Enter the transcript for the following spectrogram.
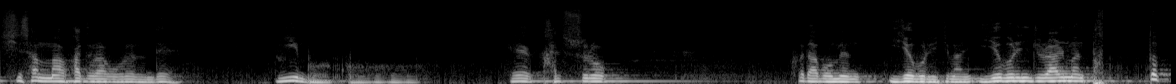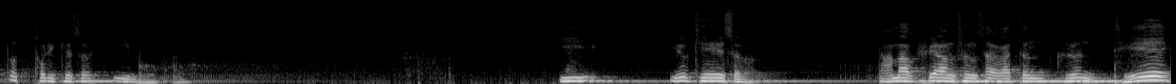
시산마 화두라고 그러는데, 이 뭐고, 해 갈수록 하다 보면 잊어버리지만, 잊어버린 줄 알면 또, 또 돌이켜서 이 뭐고. 이, 이렇게 해서 남학 회양성사 같은 그런 대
